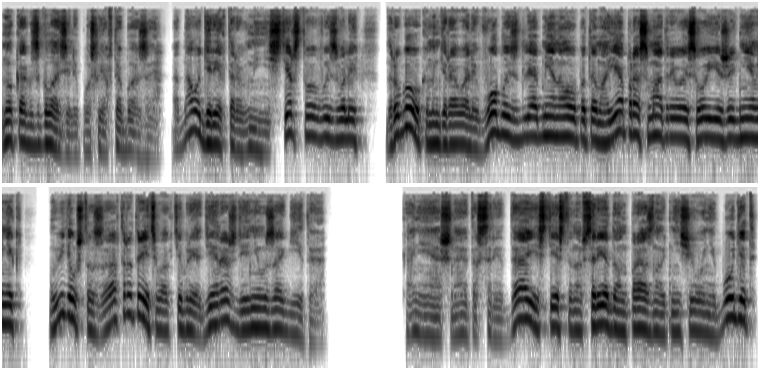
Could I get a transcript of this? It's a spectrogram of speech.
Но как сглазили после автобазы. Одного директора в министерство вызвали, другого командировали в область для обмена опытом, а я, просматривая свой ежедневник, увидел, что завтра, 3 октября, день рождения у Загита. Конечно, это среда, естественно, в среду он праздновать ничего не будет.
